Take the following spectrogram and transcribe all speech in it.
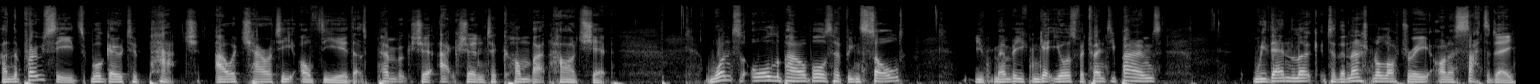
and the proceeds will go to Patch, our charity of the year. That's Pembrokeshire Action to Combat Hardship. Once all the Powerballs have been sold, you remember you can get yours for £20. We then look to the National Lottery on a Saturday.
